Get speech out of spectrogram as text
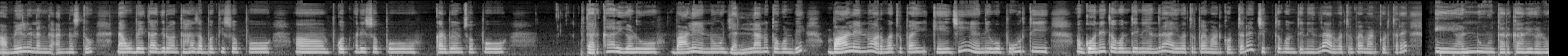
ಆಮೇಲೆ ನಂಗೆ ಅನ್ನಿಸ್ತು. ನಾವು ಬೇಕಾಗಿರುವಂತಹ ಸಬ್ಬಕ್ಕಿ ಸೊಪ್ಪು ಕೊತ್ತಂಬರಿ ಸೊಪ್ಪು, ಕರ್ಬೇವಿನ ಸೊಪ್ಪು ತರಕಾರಿಗಳು, ಬಾಳೆಹಣ್ಣು ಎಲ್ಲನೂ ತೊಗೊಂಡ್ವಿ. ಬಾಳೆಹಣ್ಣು ಅರವತ್ತು ರೂಪಾಯಿ ಕೆ ಜಿ ನೀವು ಪೂರ್ತಿ ಗೊನೆ ತೊಗೊತೀನಿ ಅಂದರೆ ಐವತ್ತು ರೂಪಾಯಿ ಮಾಡಿಕೊಡ್ತಾರೆ. ಚಿಪ್ ತೊಗೊತೀನಿ ಅಂದರೆ ಅರವತ್ತು ರೂಪಾಯಿ ಮಾಡಿಕೊಡ್ತಾರೆ. ಈ ಹಣ್ಣು, ತರಕಾರಿಗಳು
